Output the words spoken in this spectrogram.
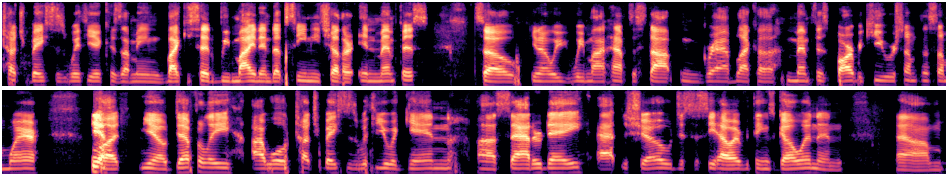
touch bases with you, because I mean, like you said, we might end up seeing each other in Memphis. So you know, we we might have to stop and grab like a Memphis barbecue or something somewhere. Yeah. But you know, definitely, I will touch bases with you again uh, Saturday at the show just to see how everything's going. And um,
